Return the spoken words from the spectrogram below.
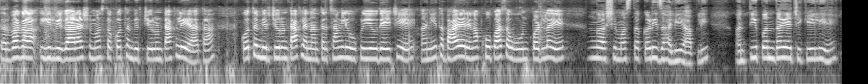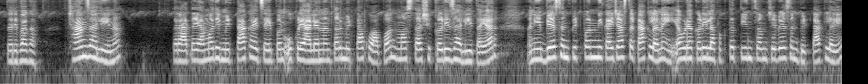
तर बघा हिरवीगार अशी मस्त कोथिंबीर चिरून टाकली आहे आता. कोथिंबीर चिरून टाकल्यानंतर चांगली उकळी येऊ द्यायची आहे. आणि इथं बाहेर आहे ना खूप असं ऊन पडलं आहे मग अशी मस्त कढी झाली आहे आपली. आणि ती पण दह्याची केली आहे. तरी बघा छान झाली आहे ना. तर आता यामध्ये मीठ टाकायचं आहे. पण उकळी आल्यानंतर मीठ टाकू आपण. मस्त अशी कढी झाली आहे तयार. आणि बेसन पीठ पण मी काही जास्त टाकलं नाही. एवढ्या कढीला फक्त तीन चमचे बेसन पीठ टाकलं आहे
